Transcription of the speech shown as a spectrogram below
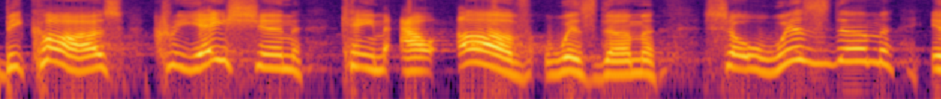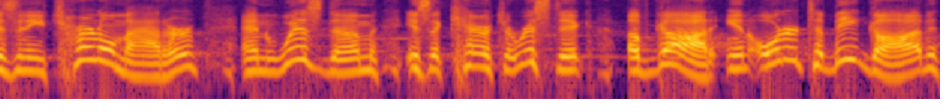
Because creation came out of wisdom, so, wisdom is an eternal matter, and wisdom is a characteristic of God. In order to be God,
